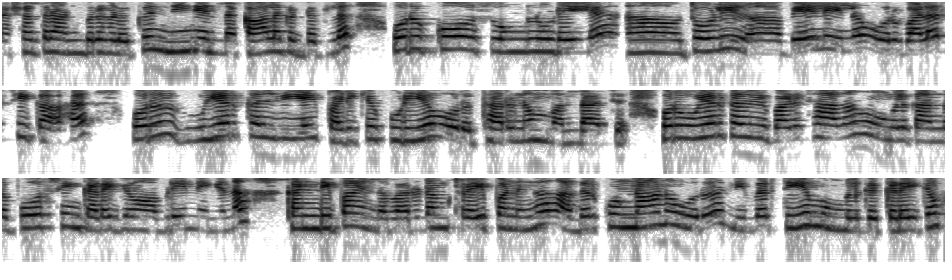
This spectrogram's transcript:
நட்சத்திர அன்பர்களுக்கு நீங்க இந்த காலகட்டத்துல காலத்துல ஒரு கோர்ஸ் உங்களுடைய தொழில் வேலையில ஒரு வளர்ச்சிக்காக ஒரு உயர்கல்வியை படிக்கக்கூடிய ஒரு தருணம் வந்தாச்சு. ஒரு உயர்கல்வி படிச்சாதான் உங்களுக்கு அந்த போஸ்டிங் கிடைக்கும் அப்படின்னீங்கன்னா கண்டிப்பா இந்த வருடம் ட்ரை பண்ணுங்க. அதற்குண்டான ஒரு நிவர்த்தியும் உங்களுக்கு கிடைக்கும்.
